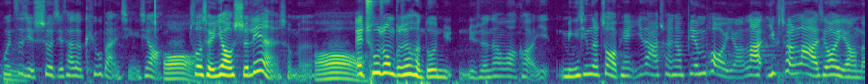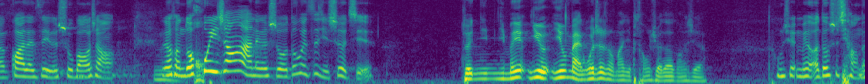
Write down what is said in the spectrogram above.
会自己设计他的 Q 版形象，哦做成钥匙链什么的。哦，哎，初中不是很多女女生，她我靠，一明星的照片一大串，像鞭炮一样，辣一串辣椒一样的挂在自己的书包上，有很多徽章啊，那个时候都会自己设计。对你你没有你有你有买过这种吗？你同学的东西？同学没有，都是抢的，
